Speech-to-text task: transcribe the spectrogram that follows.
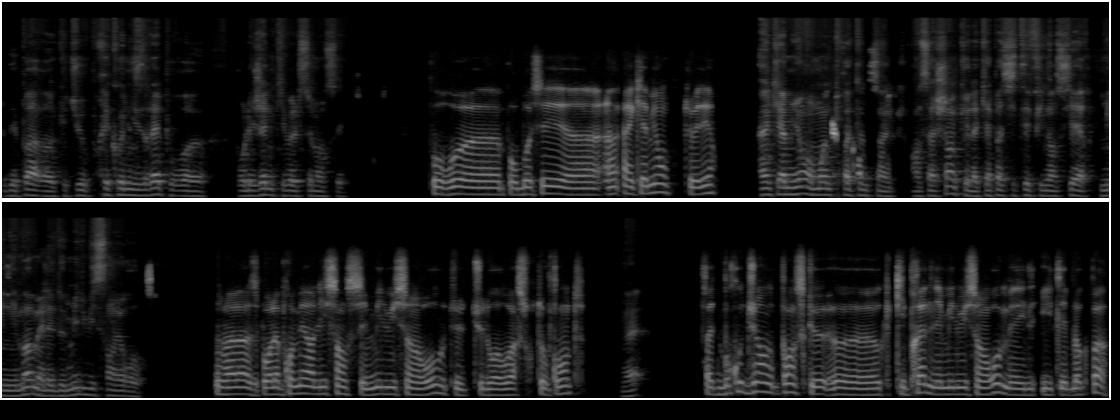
de départ euh, que tu préconiserais pour, euh, pour les jeunes qui veulent se lancer? Pour, euh, pour bosser euh, un, un camion, tu veux dire? Un camion en moins de 3 tonnes 5, en sachant que la capacité financière minimum, elle est de 1800 euros. Voilà, pour la première licence, c'est 1800 euros, tu, tu dois avoir sur ton compte. Ouais. En fait, beaucoup de gens pensent que euh, qu'ils prennent les 1800 euros, mais ils, ils te les bloquent pas.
